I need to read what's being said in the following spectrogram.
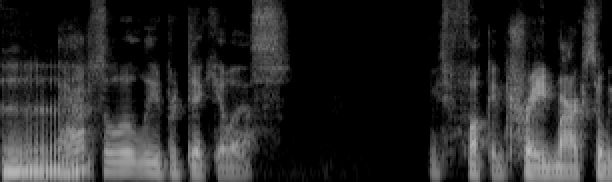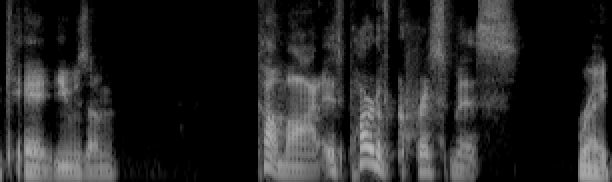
Uh, Absolutely ridiculous. These fucking trademarks, so we can't use them. Come on, it's part of Christmas. right.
